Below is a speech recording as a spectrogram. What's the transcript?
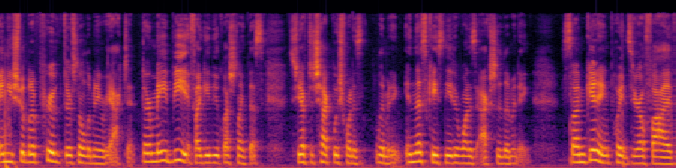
And you should be able to prove there's no limiting reactant. There may be if I give you a question like this. So you have to check which one is limiting. In this case, neither one is actually limiting. So I'm getting 0.05,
